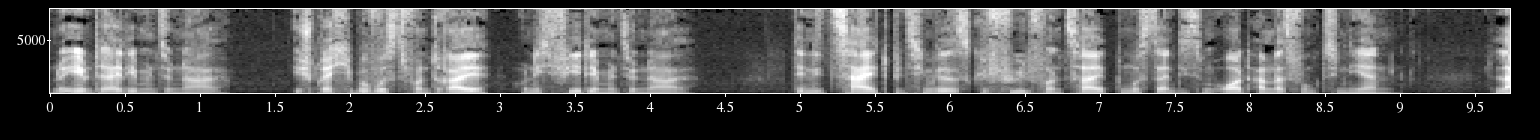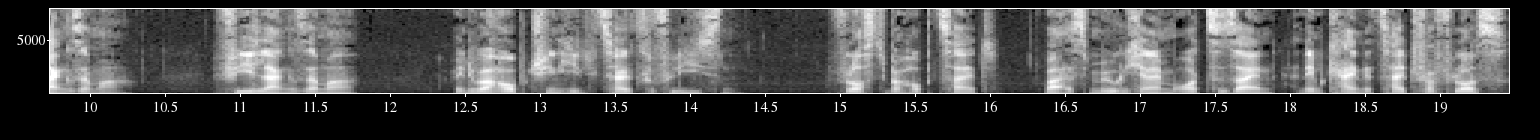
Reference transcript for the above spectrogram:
Nur eben dreidimensional. Ich spreche bewusst von drei und nicht vierdimensional. Denn die Zeit bzw. das Gefühl von Zeit musste an diesem Ort anders funktionieren. Langsamer. Viel langsamer. Wenn überhaupt schien hier die Zeit zu fließen. Floss überhaupt Zeit? War es möglich, an einem Ort zu sein, an dem keine Zeit verfloss?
